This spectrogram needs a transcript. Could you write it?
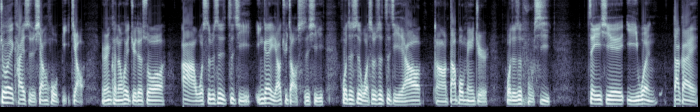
就会开始相互比较。有人可能会觉得说：“啊，我是不是自己应该也要去找实习？或者是我是不是自己也要啊 double major，或者是辅系？”这一些疑问，大概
